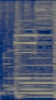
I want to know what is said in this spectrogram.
Música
